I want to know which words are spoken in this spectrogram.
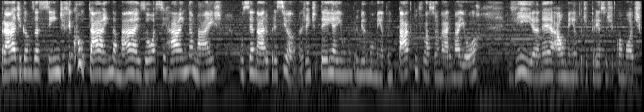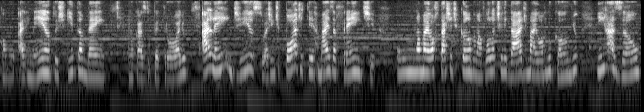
para, digamos assim, dificultar ainda mais ou acirrar ainda mais o cenário para esse ano. A gente tem aí, um, primeiro momento, um impacto inflacionário maior via né, aumento de preços de commodities como alimentos e também no caso do petróleo. Além disso, a gente pode ter mais à frente uma maior taxa de câmbio, uma volatilidade maior no câmbio, em razão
